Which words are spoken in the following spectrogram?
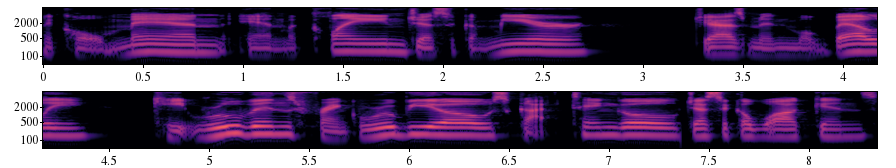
Nicole Mann, Anne McClain, Jessica Meir, Jasmine Moghbeli, Kate Rubins, Frank Rubio, Scott Tingle, Jessica Watkins,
